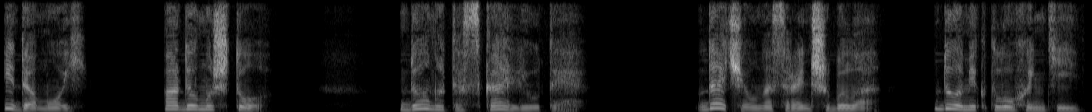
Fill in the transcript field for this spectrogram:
и домой. А дома что? Дома тоска лютая. Дача у нас раньше была, домик плохонький,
